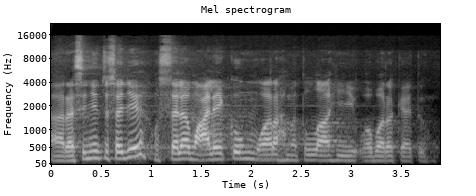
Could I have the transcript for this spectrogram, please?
Uh, rasanya itu saja. Wassalamualaikum warahmatullahi wabarakatuh.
